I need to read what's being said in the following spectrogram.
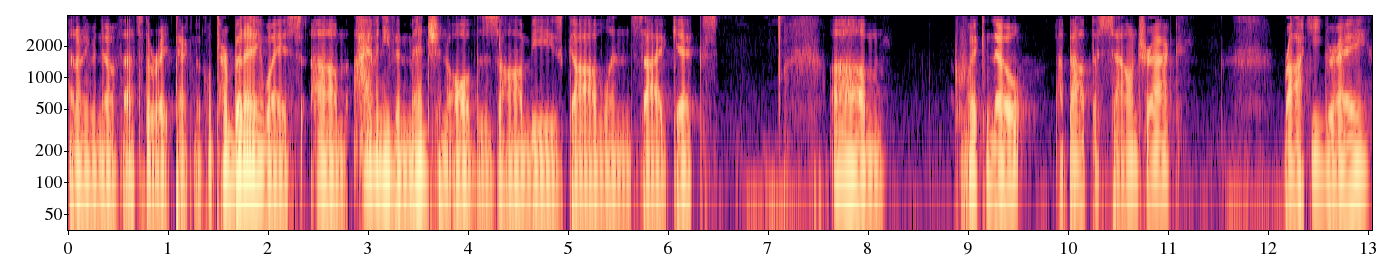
I don't even know if that's the right technical term. But, anyways, um, I haven't even mentioned all of the zombies, goblin sidekicks. Um, quick note about the soundtrack Rocky Gray,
